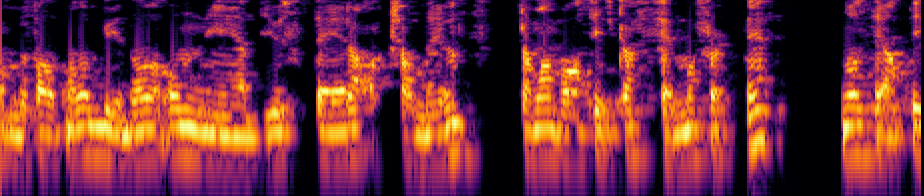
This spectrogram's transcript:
anbefalte man å begynne å nedjustere aksjeandelen fra man var ca. 45. Nå ser jeg at de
